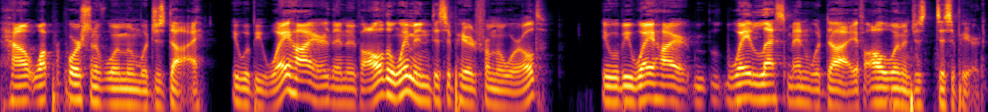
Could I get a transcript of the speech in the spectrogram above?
how what proportion of women would just die? It would be way higher than if all the women disappeared from the world. It would be way higher, way less men would die if all women just disappeared.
